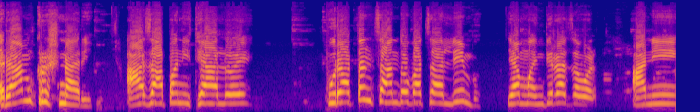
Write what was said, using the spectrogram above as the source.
रामकृष्णारी आज आपण इथे आलोय पुरातन चांदोबाचा लिंब या मंदिराजवळ. आणि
